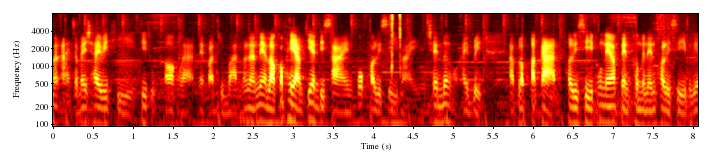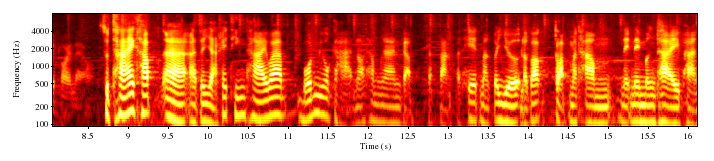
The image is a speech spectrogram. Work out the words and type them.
มันอาจจะไม่ใช่วิธีที่ถูกต้องแล้วในปัจจุบัน เพราะฉะนั้นเนี่ยเราก็พยายามที่จะดีไซน์พวก policy ใหม่ เช่นเรื่องของ hybrid ครับเราประกาศ policy พวกนี้เป็น permanent policy ไปเรียบร้อยแล้ว สุดท้ายครับอาอาจจะอยากให้ทิ้งท้ายว่าโบทมีโอกาสเนาะทำงานกับกับต่างประเทศมาก็เยอะ แล้วก็กลับมาทำในในเมืองไทยผ่าน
